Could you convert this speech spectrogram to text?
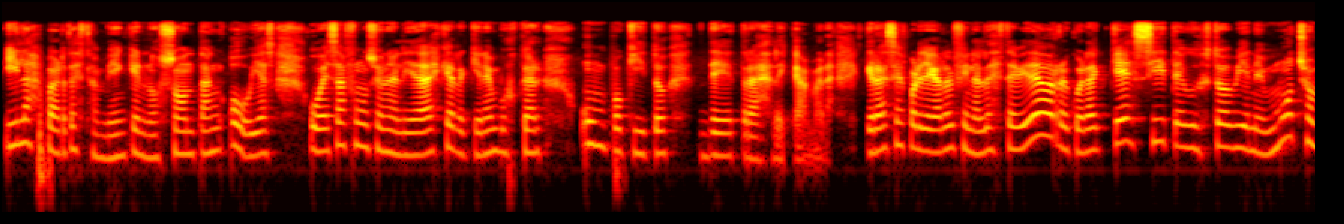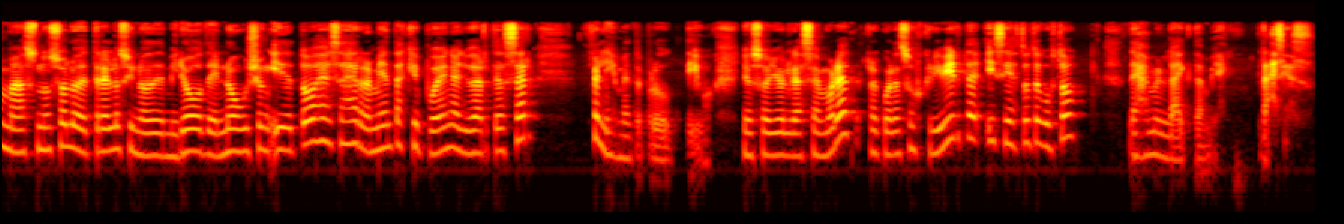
y las partes también que no son tan obvias o esas funcionalidades que requieren buscar un poquito detrás de cámara. Gracias por llegar al final de este video. Recuerda que si te gustó viene mucho más, no solo de Trello, sino de Miro, de Notion y de todas esas herramientas que pueden ayudarte a hacer felizmente productivo. Yo soy Olga C. Moret, recuerda suscribirte y si esto te gustó, déjame un like también. Gracias.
